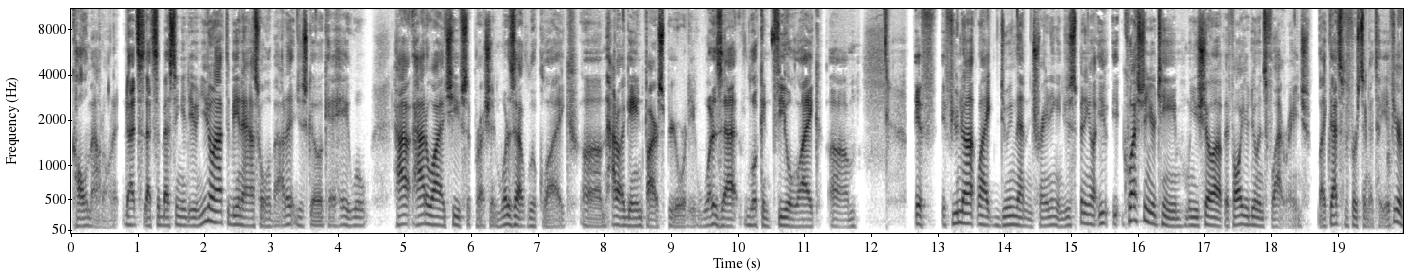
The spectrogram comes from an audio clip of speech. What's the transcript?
call them out on it. That's that's the best thing you do. And you don't have to be an asshole about it. Just go, okay, hey, well, how how do I achieve suppression? What does that look like? Um, how do I gain fire superiority? What does that look and feel like? Um, if if you're not like doing that in training and you're just spinning out, you, you question your team when you show up. If all you're doing is flat range, like that's the first thing I tell you. If you're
